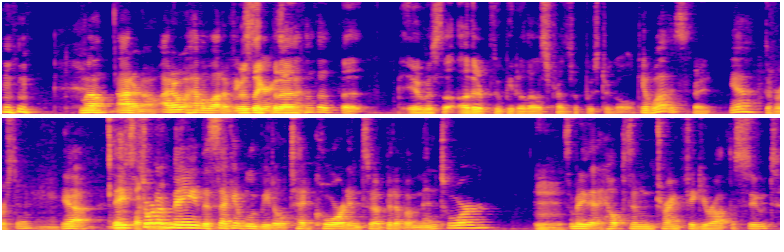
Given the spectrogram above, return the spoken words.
Well, I don't know. I don't have a lot of It was like, but I thought that, that it was the other Blue Beetle that was friends with Booster Gold, it. was, right? yeah. The first one. Yeah, they second sort of one? made the second Blue Beetle, Ted Kord, into a bit of a mentor, Mm. somebody that helps him try and figure out the suit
